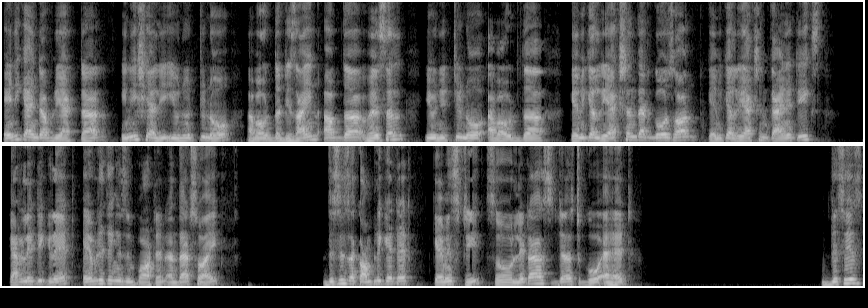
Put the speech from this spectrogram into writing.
any kind of reactor initially you need to know about the design of the vessel. You need to know about the chemical reaction that goes on chemical reaction kinetics catalytic rate everything is important and that's why this is a complicated chemistry. So let us just go ahead. This is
